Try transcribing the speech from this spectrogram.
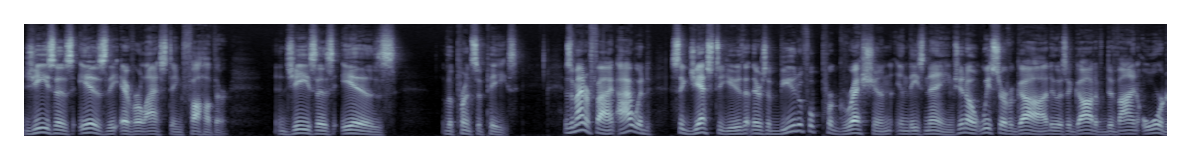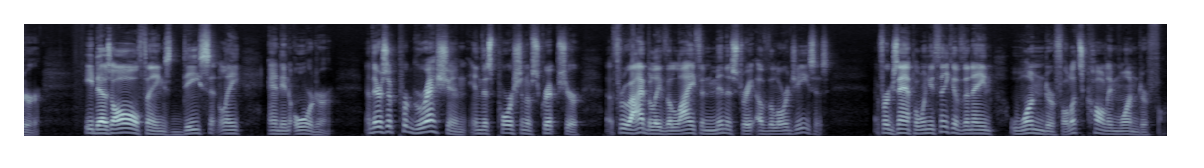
Jesus is the Everlasting Father. Jesus is the Prince of Peace. As a matter of fact, I would suggest to you that there's a beautiful progression in these names. You know, we serve a God who is a God of divine order. He does all things decently and in order. And there's a progression in this portion of Scripture through, I believe, the life and ministry of the Lord Jesus. For example, when you think of the name Wonderful, let's call Him Wonderful.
